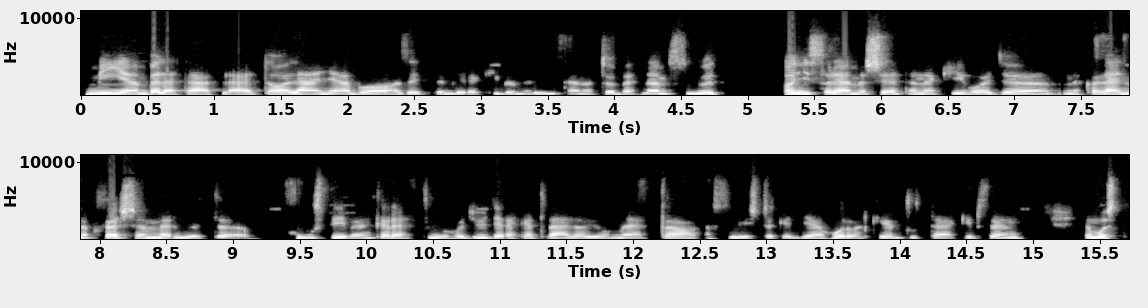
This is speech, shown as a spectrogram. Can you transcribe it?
mélyen beletáplálta a lányába, az egyszerű gyerekébe, mert utána többet nem szült, annyiszor elmesélte neki, hogy nek a lánynak fel sem merült 20 éven keresztül, hogy ő gyereket vállaljon, mert a, a szülést csak egy ilyen horrorként tudta elképzelni. De most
